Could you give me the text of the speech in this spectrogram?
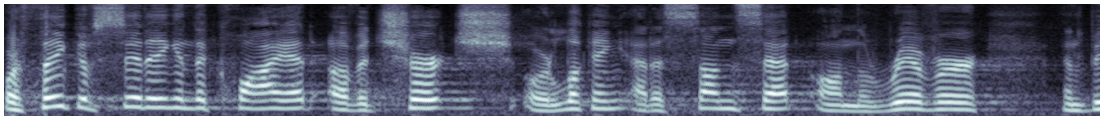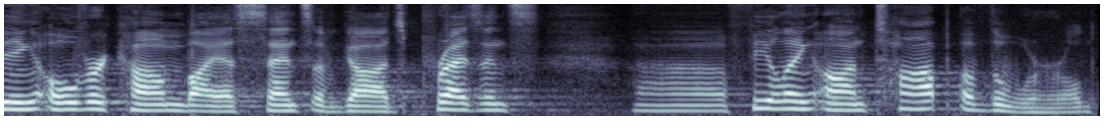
Or think of sitting in the quiet of a church or looking at a sunset on the river and being overcome by a sense of God's presence, uh, feeling on top of the world.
